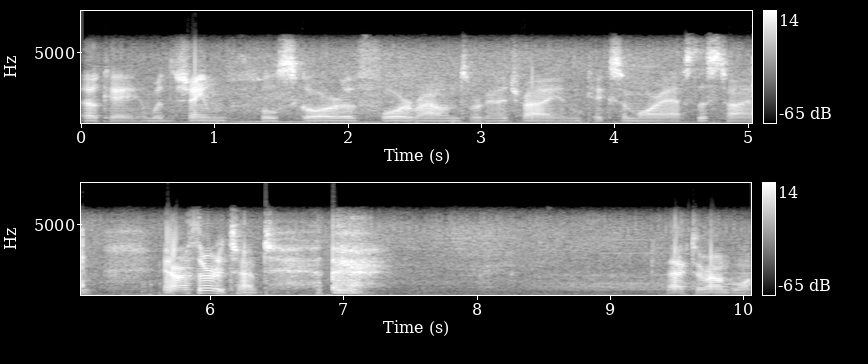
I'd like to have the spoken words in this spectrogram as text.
Okay, and with the shameful score of four rounds, we're gonna try and kick some more ass this time. In our third attempt. Back to round one.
